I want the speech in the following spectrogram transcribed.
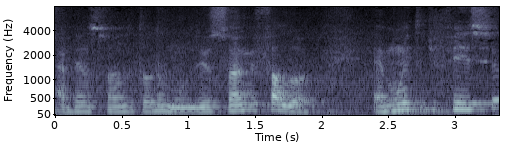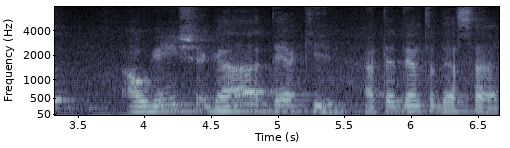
abençoando todo mundo. E o Swami falou: é muito difícil alguém chegar até aqui, até dentro dessa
